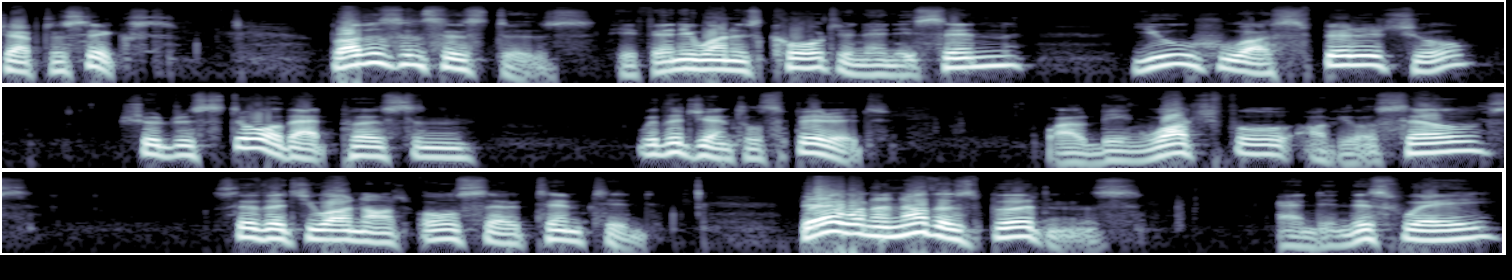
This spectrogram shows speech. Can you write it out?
Chapter 6 Brothers and sisters, if anyone is caught in any sin, you who are spiritual should restore that person with a gentle spirit, while being watchful of yourselves, so that you are not also tempted. Bear one another's burdens, and in this way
